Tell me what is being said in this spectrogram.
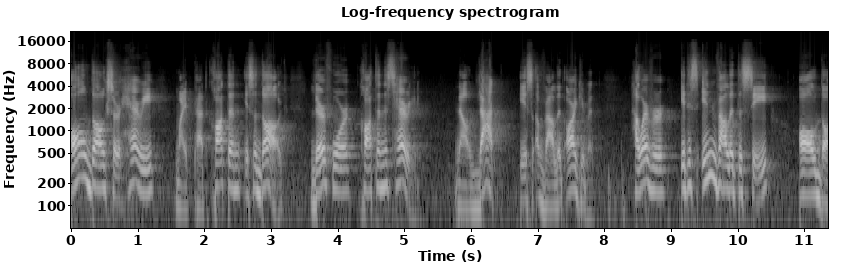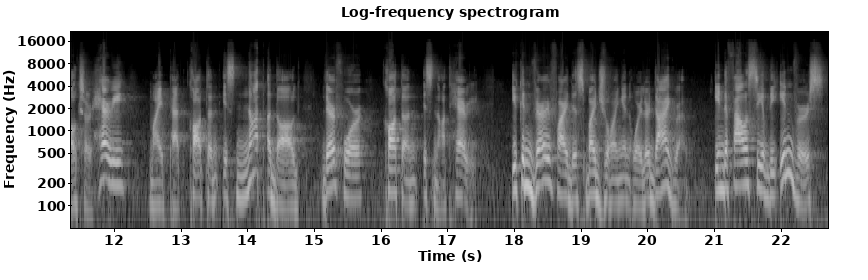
all dogs are hairy, my pet Cotton is a dog, therefore Cotton is hairy. Now that is a valid argument. However, it is invalid to say, all dogs are hairy, my pet Cotton is not a dog, therefore Cotton is not hairy. You can verify this by drawing an Euler diagram. In the fallacy of the inverse,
